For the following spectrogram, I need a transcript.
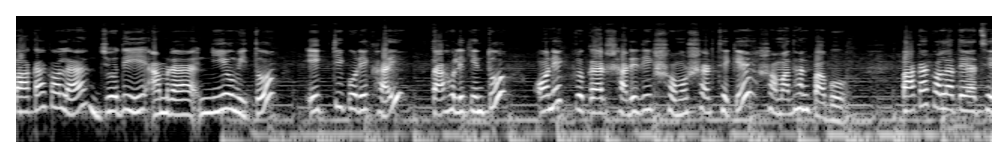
পাকা কলা যদি আমরা নিয়মিত একটি করে খাই, তাহলে কিন্তু অনেক প্রকার শারীরিক সমস্যার থেকে সমাধান পাব। পাকা কলাতে আছে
